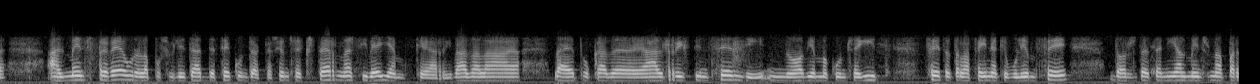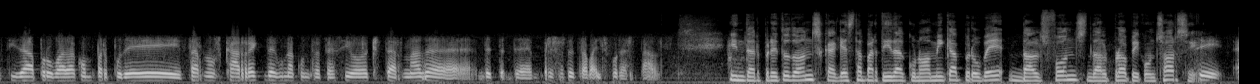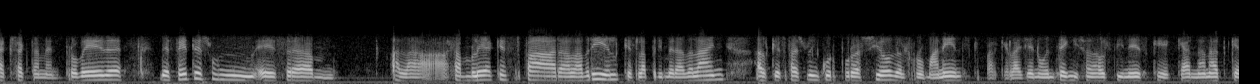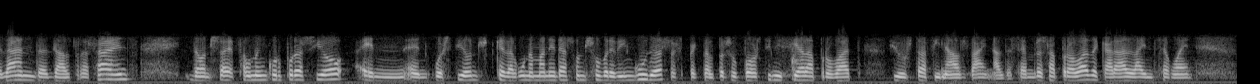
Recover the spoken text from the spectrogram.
almenys preveure la possibilitat de fer contractacions externes si veiem que arribada l'època d'alt risc d'incendi no havíem aconseguit fer tota la feina que volíem fer, doncs de tenir almenys una partida aprovada com per poder fer-nos càrrec d'una contractació externa d'empreses de, de, de, de treballs forestals. Interpreto, doncs, que aquesta partida econòmica prové dels fons del propi Consorci. Sí, exactament. Prové, de, de fet, és un... És, um, a l'assemblea que es fa ara a l'abril, que és la primera de l'any, el que es fa és una incorporació dels romanents, que perquè la gent ho entengui són els diners que, que han anat quedant d'altres anys, doncs eh, fa una incorporació en, en qüestions que d'alguna manera són sobrevingudes respecte al pressupost inicial aprovat just a finals d'any. Al desembre s'aprova de cara a l'any següent.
